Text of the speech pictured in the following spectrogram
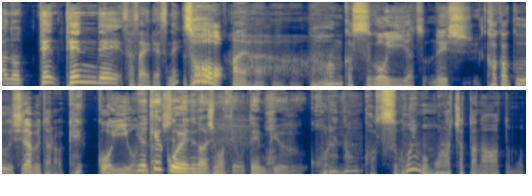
あ、あの、点、点で支えるやつね。そはいはいはうなんかすごいいいやつ。で、し価格調べたら結構いいおいはい。いや、値段してて結構ええ値段しますよ、テンピュール。これなんかすごいもんもらっちゃったなと思っ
